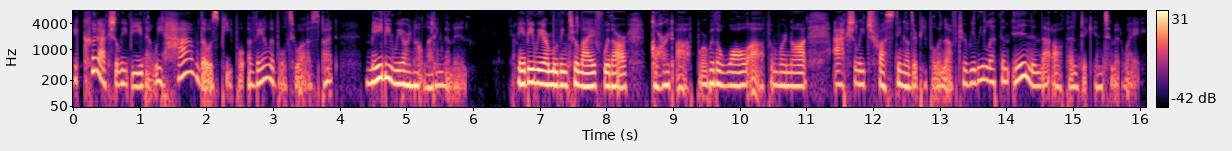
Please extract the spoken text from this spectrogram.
it could actually be that we have those people available to us, but maybe we are not letting them in. Maybe we are moving through life with our guard up or with a wall up, and we're not actually trusting other people enough to really let them in in that authentic, intimate way.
